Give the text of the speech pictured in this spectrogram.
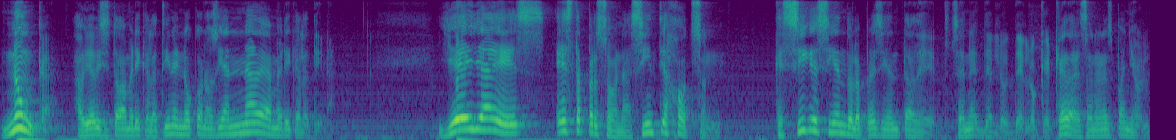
Nunca había visitado América Latina y no conocía nada de América Latina. Y ella es esta persona, Cynthia Hudson, que sigue siendo la presidenta de, lo, que queda de CNN español,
